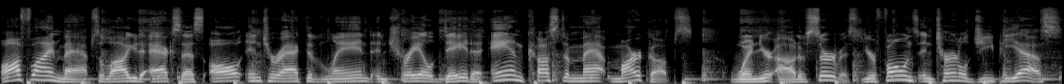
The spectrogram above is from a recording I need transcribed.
Offline maps allow you to access all interactive land and trail data and custom map markups when you're out of service. Your phone's internal GPS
